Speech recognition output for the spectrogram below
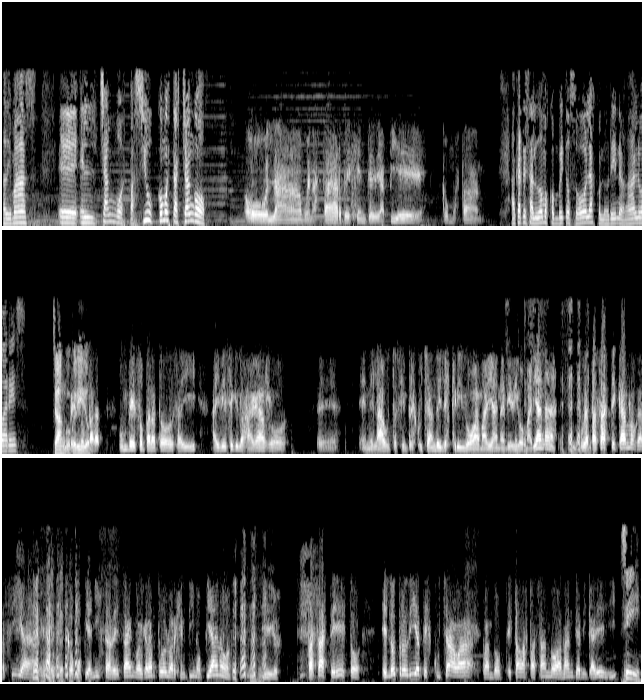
además, eh, el Chango Espaciú. ¿Cómo estás, Chango? Hola, buenas tardes, gente de a pie. ¿Cómo están? Acá te saludamos con Beto Solas, con Lorena Álvarez. Chango, querido. un beso para todos ahí. Hay veces que los agarro eh, en el auto siempre escuchando y le escribo a Mariana, le digo, Mariana, pasaste Carlos García como pianista de tango al gran pueblo argentino piano, y pasaste esto. El otro día te escuchaba cuando estabas pasando a Dante a Micarelli. Sí.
